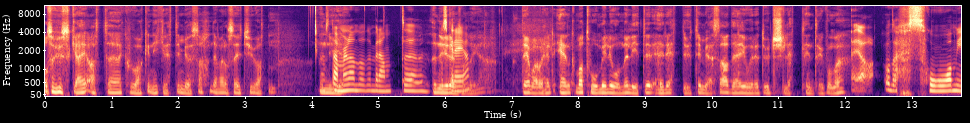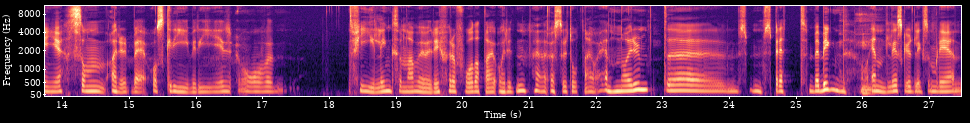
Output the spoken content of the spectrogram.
Og, så husker jeg at uh, kloakken gikk rett i Mjøsa. Det var også i 2018. Det stemmer da, da det brant uh, på skreia. Det var jo helt 1,2 millioner liter rett ut i Mjøsa. Det gjorde et utslettelig inntrykk på meg. Ja, og det er så mye som arbeid og skriverier og feeling som det har vært for å få dette i orden. Østre Toten er jo enormt uh, spredt bebygd, og endelig skulle det liksom bli en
